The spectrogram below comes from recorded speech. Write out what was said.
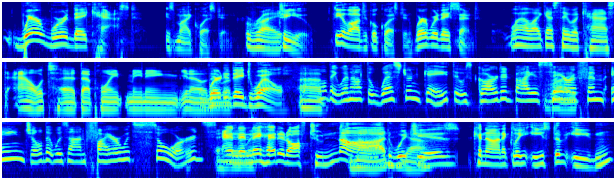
where were they cast? Is my question right? to you. Theological question. Where were they sent? Well, I guess they were cast out at that point, meaning you know Where were- did they dwell? Uh, well, they went out the western gate that was guarded by a seraphim angel that was on fire with swords. and then they headed off to Nod, Nod, which yeah. is canonically east of Eden.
